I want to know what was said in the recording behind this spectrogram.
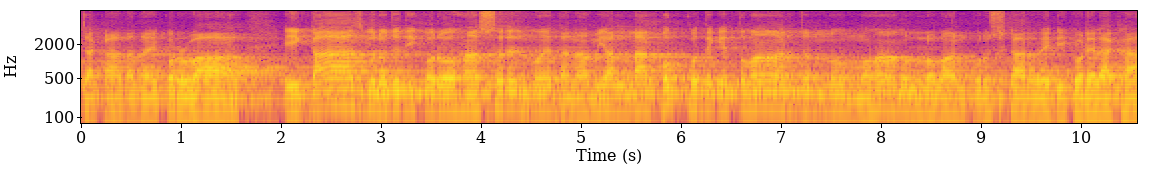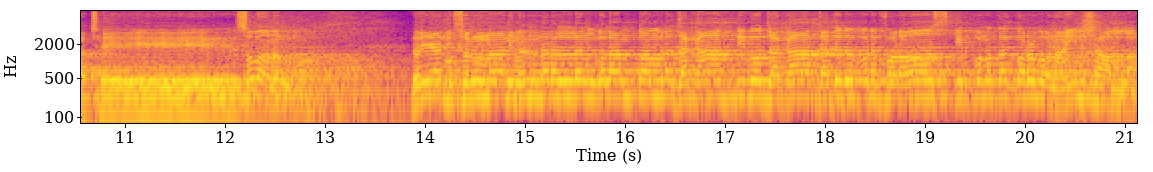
জাকাত আদায় করবা। এই কাজগুলো যদি করো, হাসরের ময়দান আমি আল্লাহর পক্ষ থেকে তোমার জন্য মহামূল্যবান পুরস্কার রেডি করে রাখা আছে। সোমান আল্লাহ দুনিয়ার মুসলমান ইমানদার আল্লাহ গোলাম, তো আমরা জাকাত দিব জাকাত যাদের উপরে ফরজ, কৃপণতা করব না, ইনশাআল্লাহ।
